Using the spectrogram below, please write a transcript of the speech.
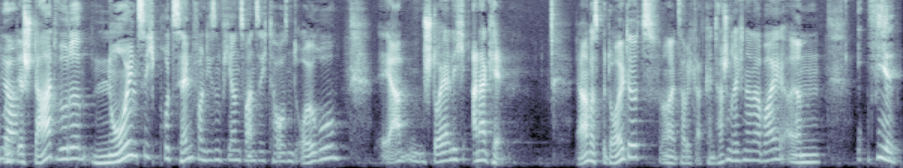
Ja. Und der Staat würde 90 Prozent von diesen 24.000 Euro ja, steuerlich anerkennen. Ja, was bedeutet, oh, jetzt habe ich gerade keinen Taschenrechner dabei, ähm, Viel.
